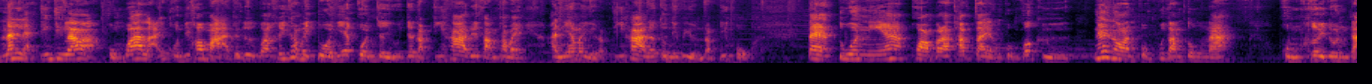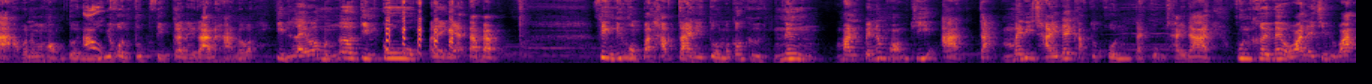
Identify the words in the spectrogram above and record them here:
นั่นแหละจริง ๆ แล้วอะผมว่าหลายคนที่เข้ามาจะรู้ว่าเฮ้ยทำไมตัวเนี้ยควรจะอยู่อันดับที่ 5 ด้วยซ้ำทำไม อันเนี้ยมาอยู่อันดับที่ 5 แล้วตัวนี้ไปอยู่อันดับที่ 6 แต่ตัวเนี้ยความประทับใจของผมก็คือ แน่นอนผมพูดตามตรงนะ ผมเคยโดนด่าเพราะน้ำหอมตัวนี้ มีคนซุบซิบกันในร้านอาหารว่ากินอะไรว่ามึงเออกินกูอะไรอย่างเงี้ย แต่แบบ สิ่งที่ผมประทับใจในตัวมันก็คือหนึ่งมันเป็นน้ำหอมที่อาจจะไม่ได้ใช้ได้กับทุกคน แต่ผมใช้ได้ คุณเคยไหมบอกว่าในชีวิตว่า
